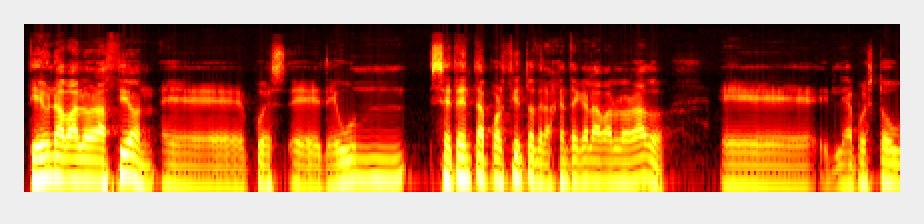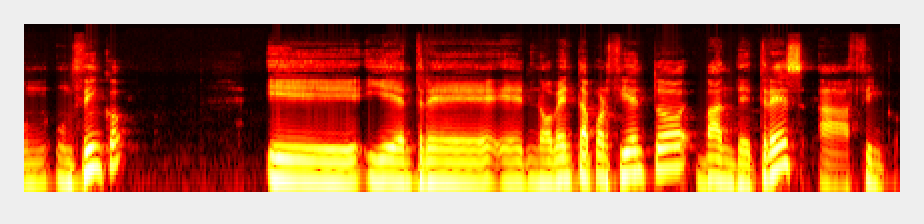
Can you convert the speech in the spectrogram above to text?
tiene una valoración eh, pues, de un 70% de la gente que la ha valorado eh, le ha puesto un, 5 y, entre el 90% van de 3 a 5,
